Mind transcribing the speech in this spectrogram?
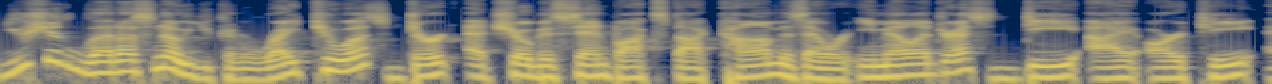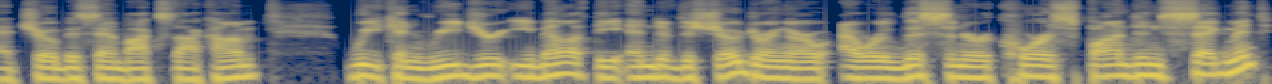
you should let us know. You can write to us. Dirt at showbizsandbox.com is our email address. D I R T at showbizsandbox.com. We can read your email at the end of the show during our, our listener correspondence segment.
